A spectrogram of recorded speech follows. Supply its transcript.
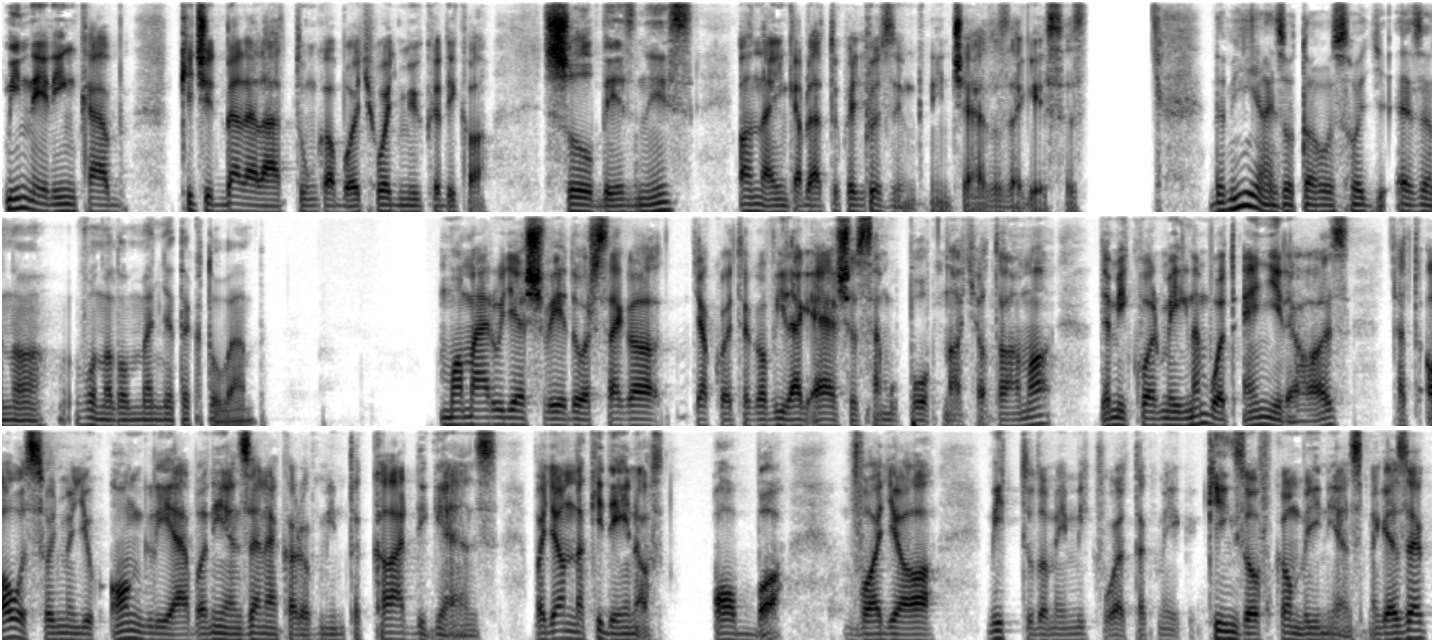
Minél inkább kicsit beleláttunk abba, hogy hogy működik a show business, annál inkább láttuk, hogy közünk nincs ehhez az egészhez. De mi hiányzott ahhoz, hogy ezen a vonalon menjetek tovább? Ma már ugye Svédország a, gyakorlatilag a világ első számú pop nagyhatalma, de mikor még nem volt ennyire az, tehát ahhoz, hogy mondjuk Angliában ilyen zenekarok, mint a Cardigans, vagy annak idején az Abba, vagy a mit tudom én, mik voltak még, Kings of Convenience, meg ezek,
